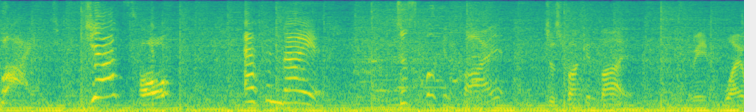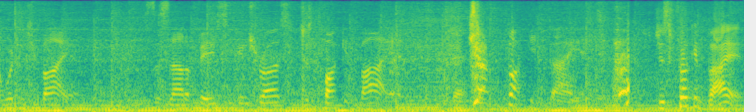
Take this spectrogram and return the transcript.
buy it. Just Oh, effing buy it. Just fucking buy it. just fucking buy it. I mean, why wouldn't you buy it? Is this not a face you can trust? Just fucking buy it. Just fucking buy it. Just fucking buy it.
